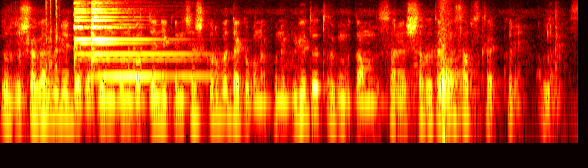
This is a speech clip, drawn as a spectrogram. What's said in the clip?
দ্রুত সকাল ভিডিও দেখার জন্য ধন্যবাদ জানিয়ে এখানে শেষ করব। দেখাবো না কোনো ভিডিওতে পর্যন্ত আমাদের চ্যানেলের সাথে থাকুন সাবস্ক্রাইব করে। আল্লাহ হাফিজ।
